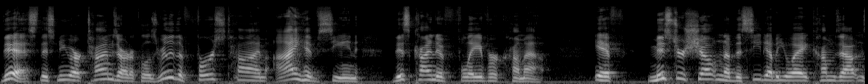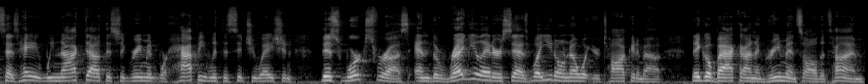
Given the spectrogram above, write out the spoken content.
This, this New York Times article, is really the first time I have seen this kind of flavor come out. If Mr. Shelton of the CWA comes out and says, Hey, we knocked out this agreement. We're happy with the situation. This works for us. And the regulator says, Well, you don't know what you're talking about. They go back on agreements all the time.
